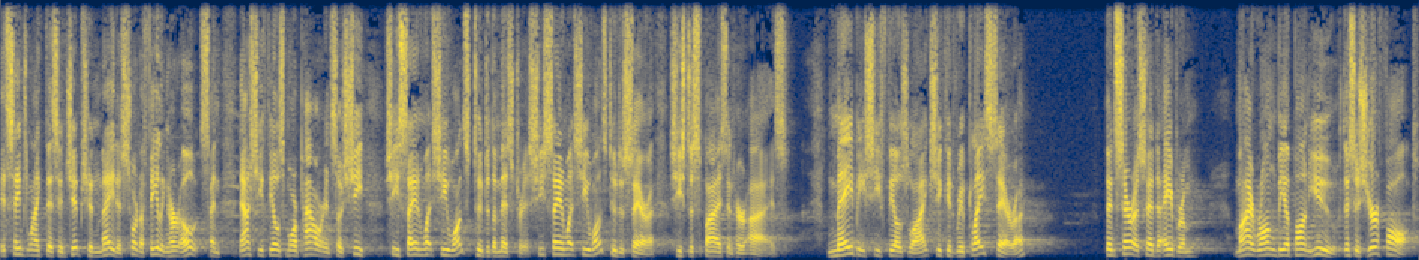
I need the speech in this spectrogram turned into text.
it seems like this Egyptian maid is sort of feeling her oats and now she feels more power. And so she, she's saying what she wants to to the mistress. She's saying what she wants to to Sarah. She's despised in her eyes. Maybe she feels like she could replace Sarah. Then Sarah said to Abram, my wrong be upon you. This is your fault.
